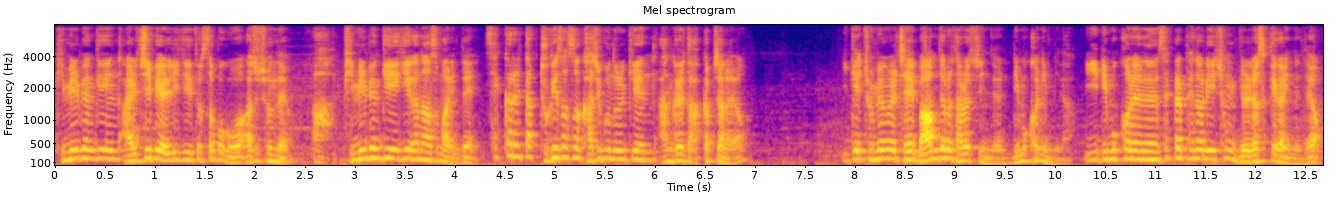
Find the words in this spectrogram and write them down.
비밀변기인 RGB LED도 써보고 아주 좋네요. 아, 비밀변기 얘기가 나와서 말인데 색깔을 딱 두 개 사서 가지고 놀기엔 안 그래도 아깝잖아요? 이게 조명을 제 마음대로 다룰 수 있는 리모컨입니다. 이 리모컨에는 색깔 패널이 총 16개가 있는데요.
